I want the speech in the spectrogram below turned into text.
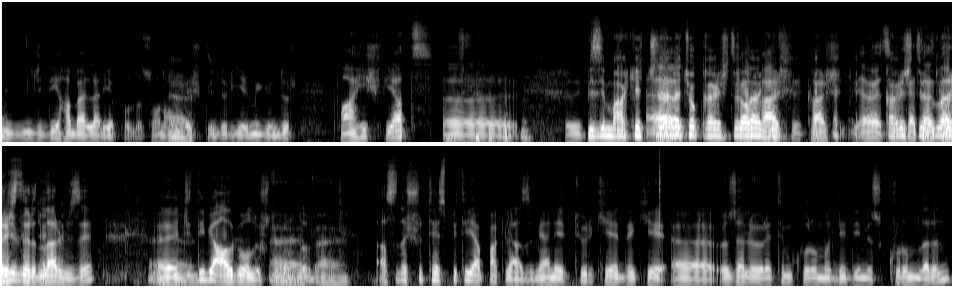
ciddi haberler yapıldı. Son 15 evet. gündür, 20 gündür fahiş fiyat. E, e, bizi marketçilerle evet, çok karıştırdılar. Çok karşı, karşı evet karıştırdılar, karıştırdılar bizi. E, ciddi bir algı oluşturuldu. Evet, evet aslında şu tespiti yapmak lazım. Yani Türkiye'deki e, özel öğretim kurumu dediğimiz kurumların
